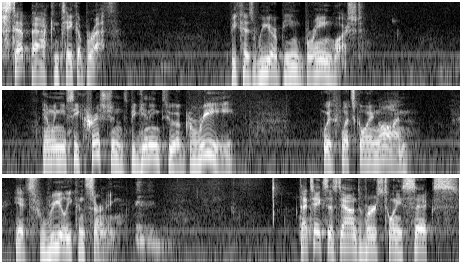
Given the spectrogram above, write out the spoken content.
step back and take a breath because we are being brainwashed. And when you see Christians beginning to agree with what's going on, it's really concerning. That takes us down to verse 26.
